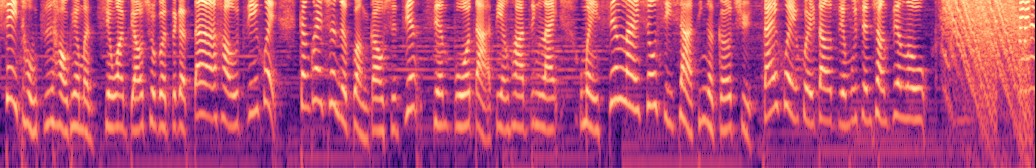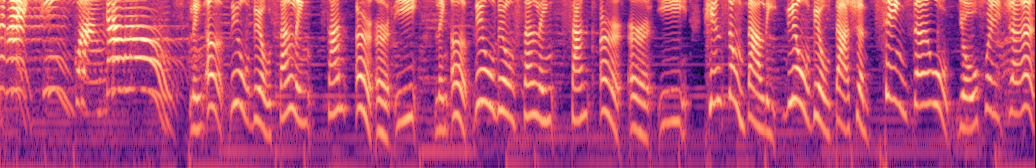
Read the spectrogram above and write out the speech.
所以投资好朋友们千万不要错过这个大好机会，赶快趁着广告时间先拨打电话进来。我们先来休息一下，听个歌曲，待会回到节目现场见喽。快快快，进广告。零二六六三零三二二一，零二六六三零三二二一，天送大礼，六六大顺庆端午优惠专案，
